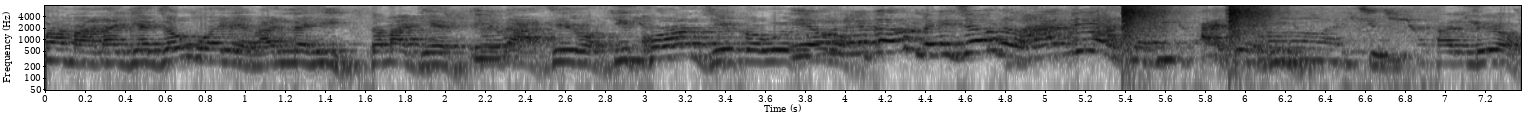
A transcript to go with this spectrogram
મારા માના ઘેર જવું હોય રહેવાનું નહીં તમારા ઘેર આજે રોકી ખોણ જે કરવું એવું લઈ જાઓ આજે આજે લ્યો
